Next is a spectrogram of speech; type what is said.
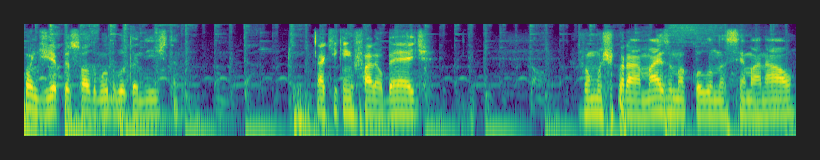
Bom dia, pessoal do Mundo Botanista. Aqui quem fala é o Bad. Vamos para mais uma coluna semanal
